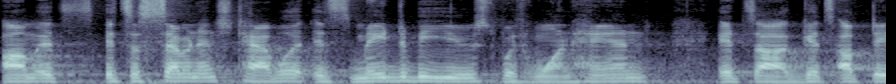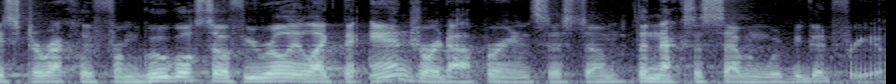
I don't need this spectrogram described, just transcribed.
Um, it's, it's a 7-inch tablet. It's made to be used with one hand. It uh, gets updates directly from Google. So if you really like the Android operating system, the Nexus 7 would be good for you.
